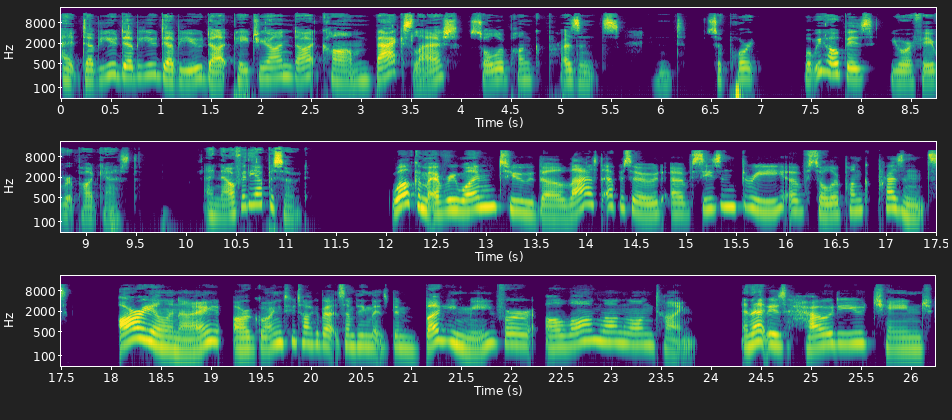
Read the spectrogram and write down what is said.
at www.patreon.com backslash solarpunkpresents and support what we hope is your favorite podcast. And now for the episode. Welcome everyone to the last episode of season three of Solarpunk Presents. Ariel and I are going to talk about something that's been bugging me for a long, long, long time. And that is how do you change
